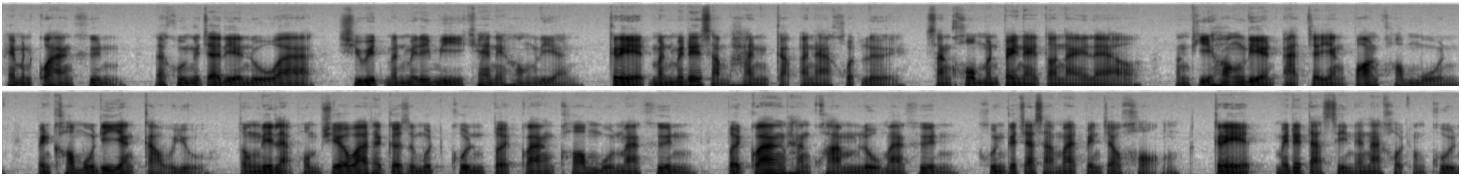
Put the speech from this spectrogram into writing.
ให้มันกว้างขึ้น และคุณก็จะเรียนรู้ว่าชีวิตมันไม่ได้มีแค่ในห้องเรียน เกรดมันไม่ได้สัมพันธ์กับอนาคตเลย สังคมมันไปไหนต่อไหนแล้ว บางทีห้องเรียนอาจจะยังป้อนข้อมูล เป็นข้อมูลที่ยังเก่าอยู่ ตรงนี้แหละผมเชื่อว่าถ้าเกิดสมมติคุณเปิดกว้างข้อมูลมากขึ้น เปิดกว้างทางความรู้มากขึ้น คุณก็จะสามารถเป็นเจ้าของเกรด ไม่ได้ตัดสินอนาคตของคุณ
